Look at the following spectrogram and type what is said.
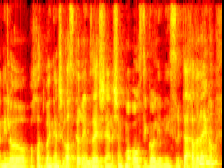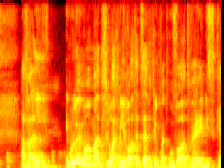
אני לא פחות בעניין של אוסקרים, זה יש אנשים כמו אור סיגולי מסריטה חברינו, אבל אם הוא לא יהיה מועמד, אפילו רק מלראות את זה וכאילו תגובות ואם יזכה,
